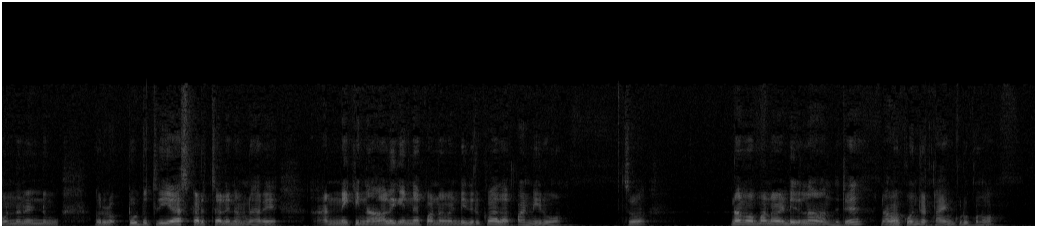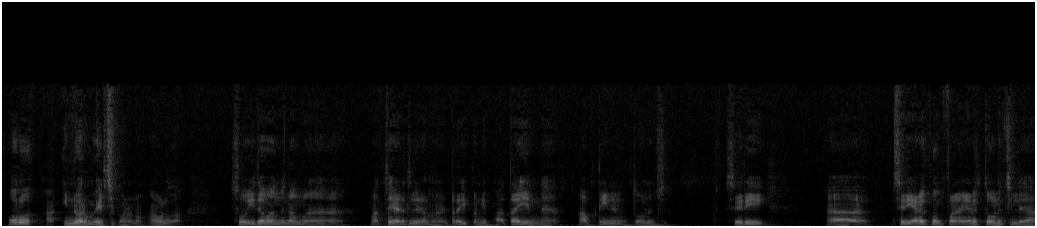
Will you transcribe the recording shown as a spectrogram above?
ஒன்று ரெண்டு ஒரு டூ டு த்ரீ ஹவர்ஸ் கிடச்சாலே நம்ம நிறைய அன்னைக்கு நாளுக்கு என்ன பண்ண வேண்டியது இருக்கோ அதை பண்ணிடுவோம். ஸோ நம்ம பண்ண வேண்டியதெல்லாம் வந்துட்டு நம்ம கொஞ்சம் டைம் கொடுக்கணும். ஒரு இன்னொரு முயற்சி பண்ணணும் அவ்வளோதான் ஸோ இதை வந்து நம்ம மற்ற இடத்துலையும் நம்ம ட்ரை பண்ணி பார்த்தா என்ன அப்படின்னு எனக்கு தோணுச்சு. சரி சரி எனக்கும் எனக்கு தோணுச்சு இல்லையா?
